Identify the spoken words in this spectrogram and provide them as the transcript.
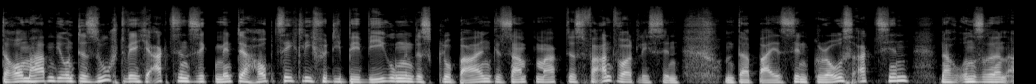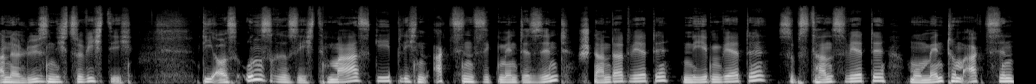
Darum haben wir untersucht, welche Aktiensegmente hauptsächlich für die Bewegungen des globalen Gesamtmarktes verantwortlich sind. Und dabei sind Growth-Aktien nach unseren Analysen nicht so wichtig. Die aus unserer Sicht maßgeblichen Aktiensegmente sind Standardwerte, Nebenwerte, Substanzwerte, Momentumaktien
